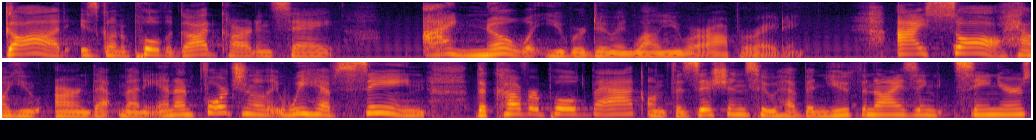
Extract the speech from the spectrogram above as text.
God is going to pull the God card and say, I know what you were doing while you were operating. I saw how you earned that money. And unfortunately, we have seen the cover pulled back on physicians who have been euthanizing seniors.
